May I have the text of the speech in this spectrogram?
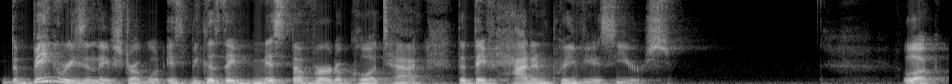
the big reason they've struggled is because they've missed the vertical attack that they've had in previous years. Look,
